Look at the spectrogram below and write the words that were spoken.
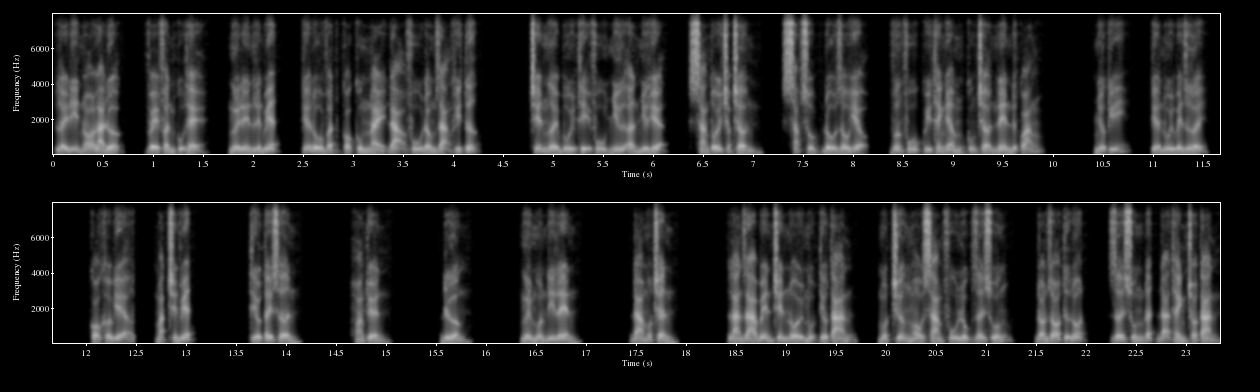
lấy đi nó là được, về phần cụ thể, ngươi đến liền biết, kia đồ vật có cùng này đạo phù đồng dạng khí tức. Trên người bùi thị phù như ẩn như hiện, sáng tối chập trờn sắp sụp đổ dấu hiệu, vương phú quý thanh âm cũng trở nên đứt quãng. Nhớ kỹ tiền núi bên dưới, có khớ bia, mặt trên viết, tiểu tây sơn, hoàng tuyển, đường người muốn đi lên. Đá một chân. Làn da bên trên nổi một tiêu tán một chương màu xám phù lục rơi xuống, đón gió tự đốt, rơi xuống đất đã thành cho tàn.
